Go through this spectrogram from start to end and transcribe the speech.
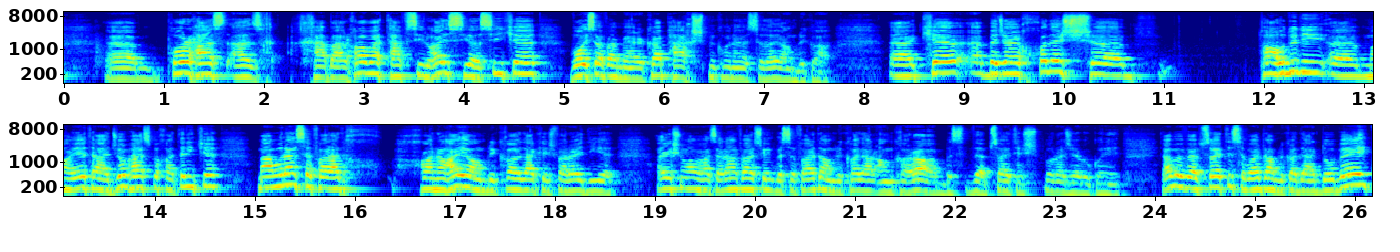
پر هست از خبرها و تفسیرهای سیاسی که Voice of America پخش می‌کنه صدای آمریکا که به جای خودش تا حدودی مایه تعجب هست به خاطر اینکه معمولا سفارت خانه های آمریکا در کشورهای دیگه اگه شما مثلا فرض کنید به سفارت آمریکا در آنکارا به وبسایتش مراجعه بکنید یا به وبسایت سفارت آمریکا در دوبی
